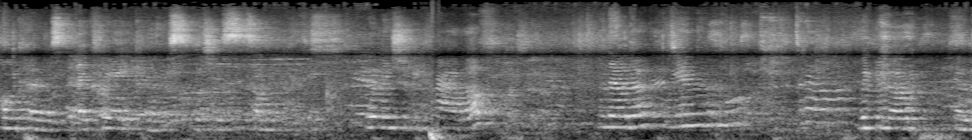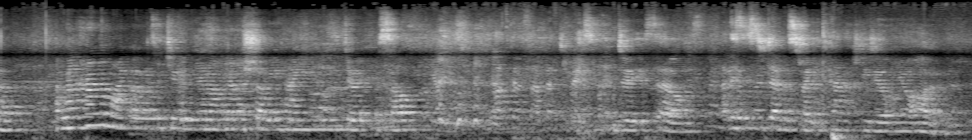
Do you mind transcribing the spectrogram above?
on curves, that they create curves, which is something I think women should be proud of. And there we go. We can. Here we can go. I'm going to hand the mic over to Julie and I'm going to show you how you can do it yourself. do it yourself. And this is to demonstrate you can actually do it on your own.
